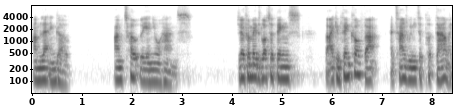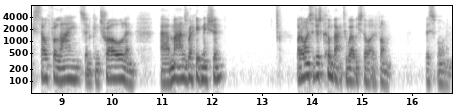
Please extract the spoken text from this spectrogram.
I'm letting go. I'm totally in your hands. Do you know, for me, there's lots of things that I can think of that at times we need to put down, like self reliance and control and uh, man's recognition. But I want us to just come back to where we started from this morning.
